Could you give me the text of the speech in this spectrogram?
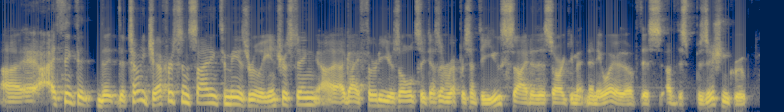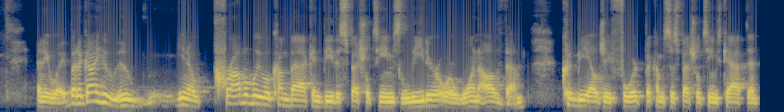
Uh, I think that the, the, Tony Jefferson signing to me is really interesting. Uh, a guy 30 years old, so he doesn't represent the youth side of this argument in any way of this of this position group anyway. But a guy who, who, you know, probably will come back and be the special teams leader or one of them. Could be LJ Fort becomes the special teams captain,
